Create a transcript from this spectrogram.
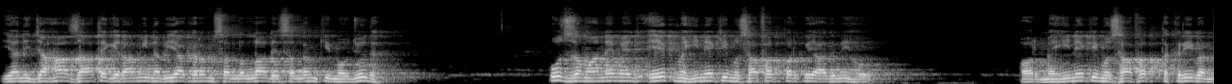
یعنی جہاں ذات گرامی نبی کرم صلی اللہ علیہ وسلم کی موجود ہے، اس زمانے میں ایک مہینے کی مسافت پر کوئی آدمی ہو۔ اور مہینے کی مسافت تقریباً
